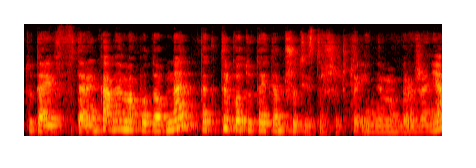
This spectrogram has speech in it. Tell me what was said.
tutaj w te rękawy ma podobne, tak tylko tutaj ten przód jest troszeczkę inny mam wrażenie.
